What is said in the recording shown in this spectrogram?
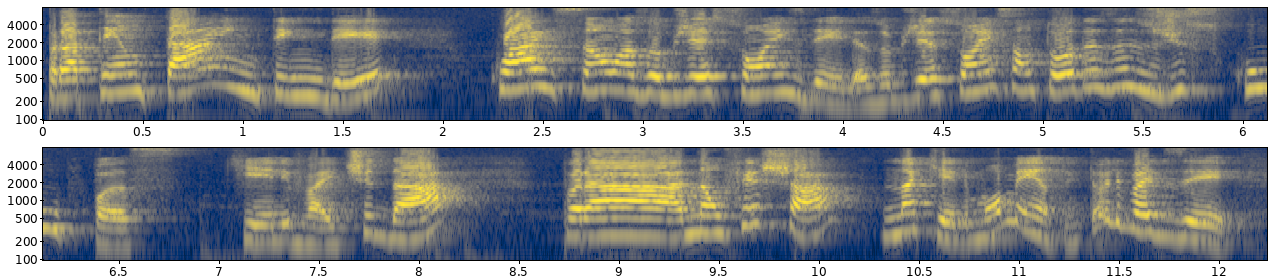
para tentar entender quais são as objeções dele. As objeções são todas as desculpas que ele vai te dar para não fechar naquele momento. Então ele vai dizer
